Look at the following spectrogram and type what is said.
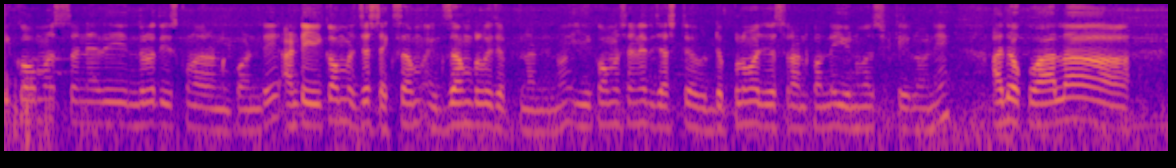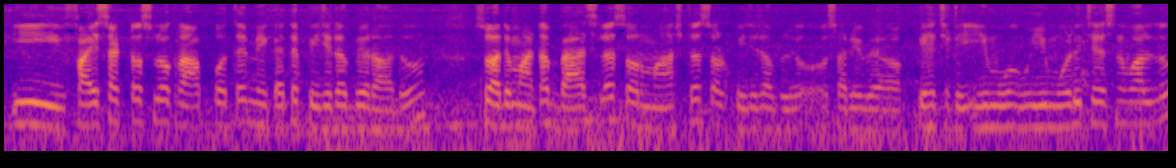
ఈ కామర్స్ అనేది ఇందులో తీసుకున్నారనుకోండి అంటే ఈ కామర్స్ జస్ట్ ఎగ్జామ్ ఎగ్జాంపుల్గా చెప్తున్నాను నేను. ఈ కామర్స్ అనేది జస్ట్ డిప్లొమా చేస్తారనుకోండి యూనివర్సిటీలోని అది ఒకవేళ ఈ ఫైవ్ సెక్టర్స్లోకి రాకపోతే మీకైతే పీజీడబ్ల్యూ రాదు. సో అది మాట bachelors or masters or PGW sorry PhD ఈ మూ ఈ మూడు చేసిన వాళ్ళు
